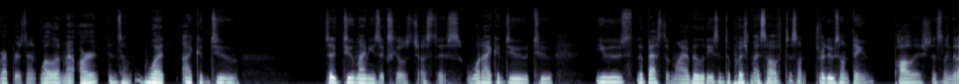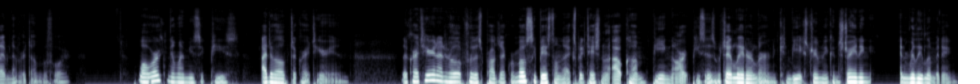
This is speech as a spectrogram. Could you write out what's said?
represent well in my art and some what I could do to do my music skills justice, what I could do to use the best of my abilities and to push myself to some to do something polished and something that I've never done before. While working on my music piece, I developed a criterion. The criterion I developed for this project were mostly based on the expectation of the outcome, being the art pieces, which I later learned can be extremely constraining and really limiting.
